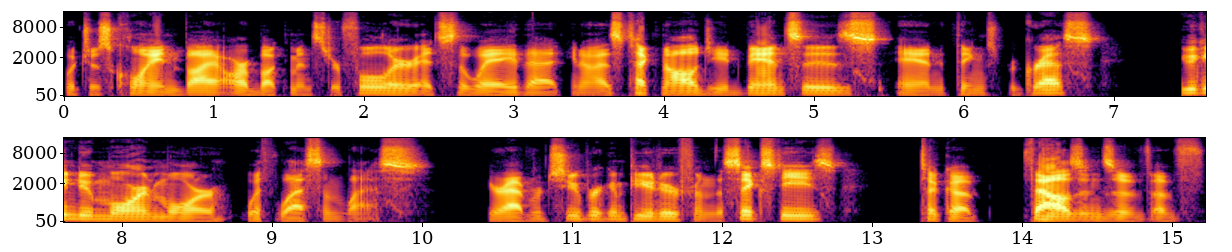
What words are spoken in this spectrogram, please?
which was coined by R. Buckminster Fuller. It's the way that, you know, as technology advances and things progress, you can do more and more with less and less. Your average supercomputer from the 60s took up thousands of, of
